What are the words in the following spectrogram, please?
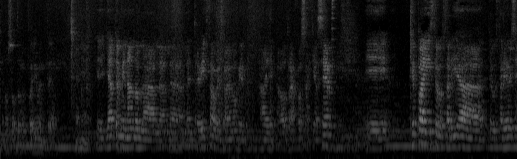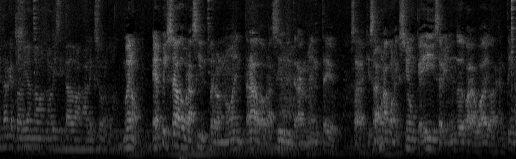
que nosotros experimentemos. Genial. Eh, ya terminando la, la- la- la entrevista, porque sabemos que hay otras cosas que hacer. eh, ¿Qué país te gustaría, te gustaría visitar que todavía no, no ha visitado Alex Zurdo? Bueno, he pisado Brasil, pero no he entrado a Brasil literalmente. O sea, quizás una conexión que hice viniendo de Paraguay o de Argentina.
